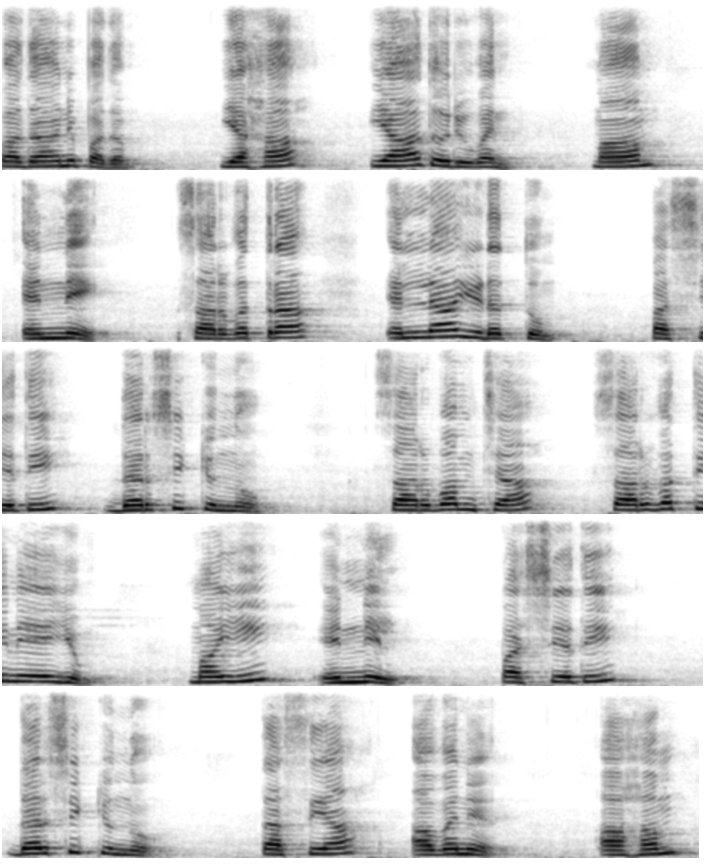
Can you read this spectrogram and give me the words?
പദാനുപദം. യഹ യാതൊരുവൻ. മാം എന്നെ. സർവത്ര എല്ലായിടത്തും പശ്യതി ദർശിക്കുന്നു. സർവം ച സർവത്തിനെയും മയി എന്നിൽ പശ്യതി ദർശിക്കുന്നു. തസ്യ അവന്. അഹം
